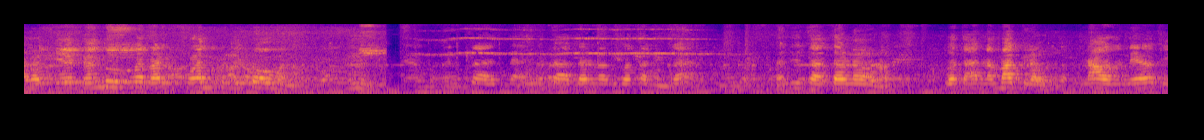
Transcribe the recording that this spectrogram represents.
ಅದಕ್ಕೆ ಬೆಂಗಳೂರು ಬಿಟ್ಟು ಗೊತ್ತಾ ನಿಮ್ಗೆ ಗೊತ್ತಾ? ನಮ್ಮ ನಾವು ಅದನ್ನ ಹೇಳಕ್ಕೆ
